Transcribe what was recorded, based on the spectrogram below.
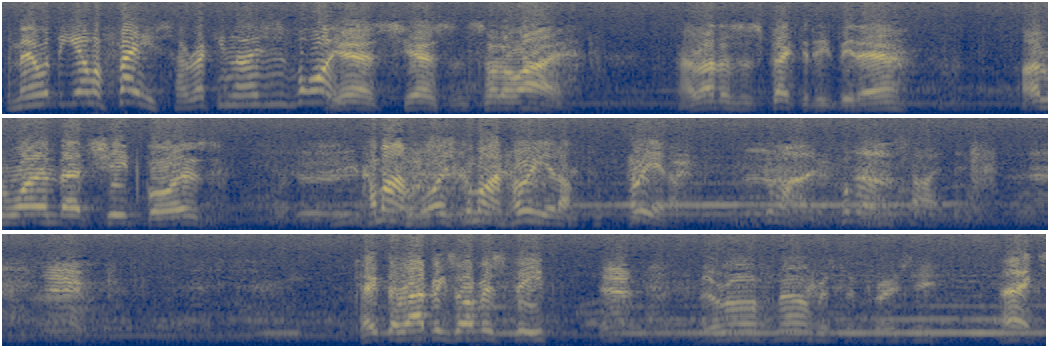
the man with the yellow face. I recognize his voice. Yes, yes, and so do I. I rather suspected he'd be there. Unwind that sheet, boys. Come on, boys, come on. Hurry it up. Hurry it up. Come on, pull it on the side there. Take the wrappings off his feet. Yeah, they're off now, Mr. Tracy. Thanks.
